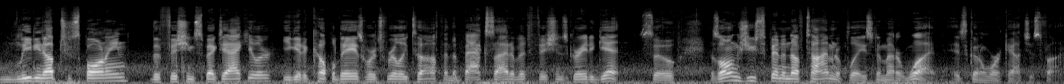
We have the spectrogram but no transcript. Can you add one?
leading up to spawning, the fishing's spectacular. You get a couple days where it's really tough, and the backside of it, fishing's great again. So as long as you spend enough time in a place, no matter what, it's going to work out just fine.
